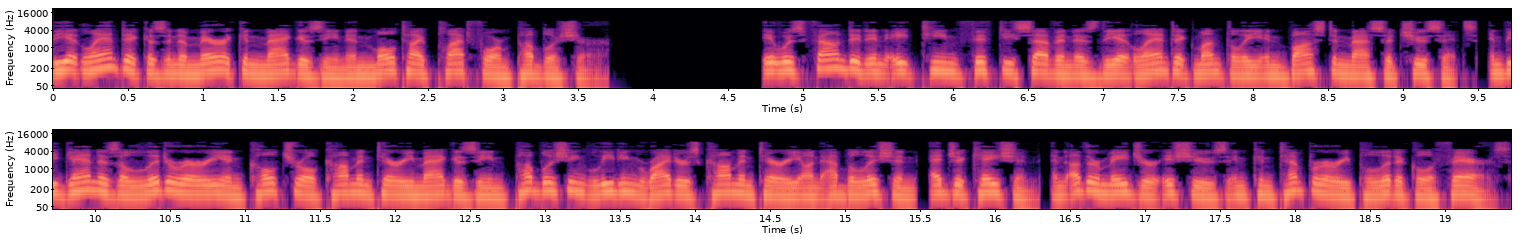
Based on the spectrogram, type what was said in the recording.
The Atlantic is an American magazine and multi-platform publisher. It was founded in 1857 as the Atlantic Monthly in Boston, Massachusetts, and began as a literary and cultural commentary magazine publishing leading writers' commentary on abolition, education, and other major issues in contemporary political affairs.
